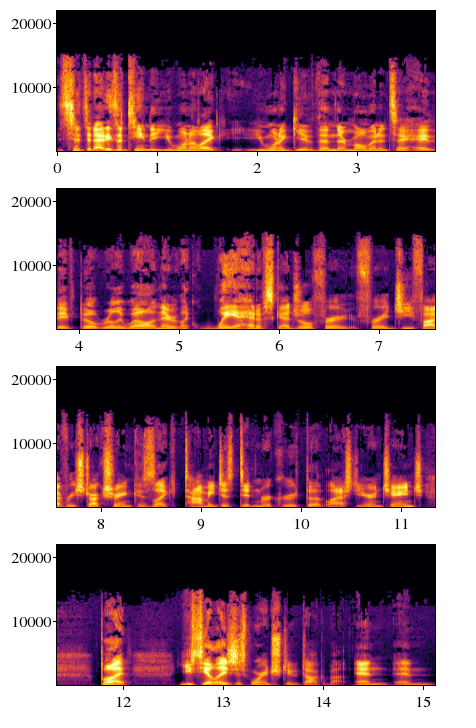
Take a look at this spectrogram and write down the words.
Cincinnati's a team that you want to like, you want to give them their moment and say, hey, they've built really well, and they're like way ahead of schedule for for a G five restructuring because like Tommy just didn't recruit the last year and change. but UCLA is just more interesting to talk about, and and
